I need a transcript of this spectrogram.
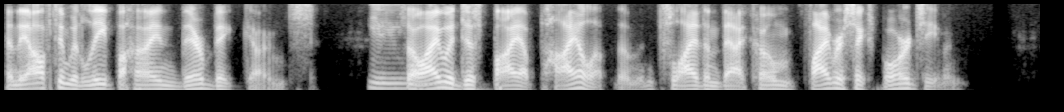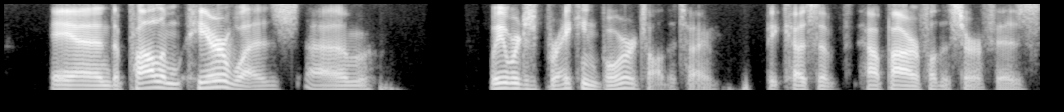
and they often would leave behind their big guns. Mm-hmm. So I would just buy a pile of them and fly them back home, five or six boards even. And the problem here was um, we were just breaking boards all the time because of how powerful the surf is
